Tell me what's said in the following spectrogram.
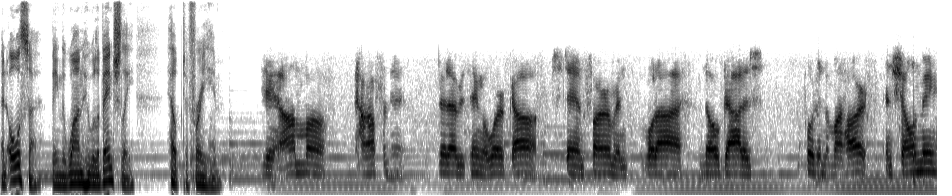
and also being the one who will eventually help to free him. Yeah, I'm uh, confident that everything will work out. Stand firm in what I know God has put into my heart and shown me.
